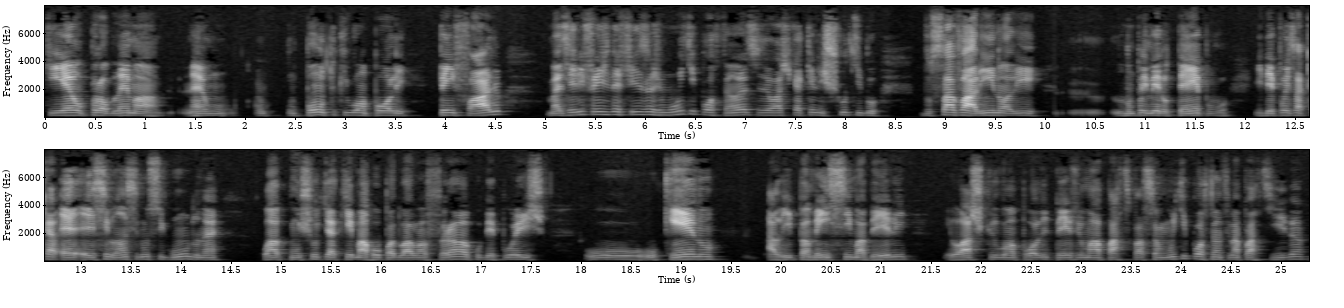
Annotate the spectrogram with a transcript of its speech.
que é o problema, né, um, um ponto que o Luan Poli tem falho, mas ele fez defesas muito importantes. Eu acho que aquele chute do, do Savarino ali no primeiro tempo, e depois é, esse lance no segundo, né? Com, a, com o chute a queima-roupa do Alan Franco, depois o, o Keno ali também em cima dele. Eu acho que o Luan Poli teve uma participação muito importante na partida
